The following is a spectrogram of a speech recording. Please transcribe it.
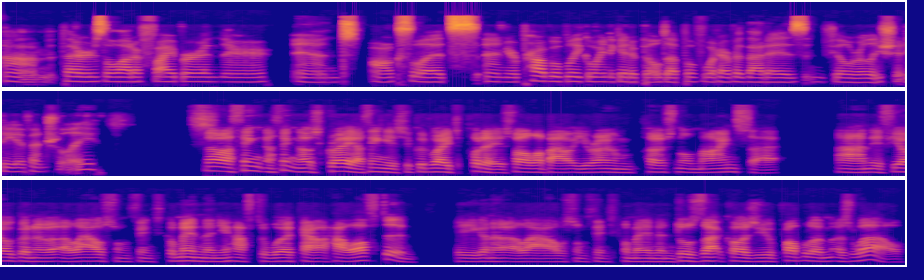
Um, there's a lot of fiber in there and oxalates, and you're probably going to get a buildup of whatever that is and feel really shitty eventually. No, I think I think that's great. I think it's a good way to put it. It's all about your own personal mindset. And if you're going to allow something to come in, then you have to work out how often are you going to allow something to come in, and does that cause you a problem as well?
